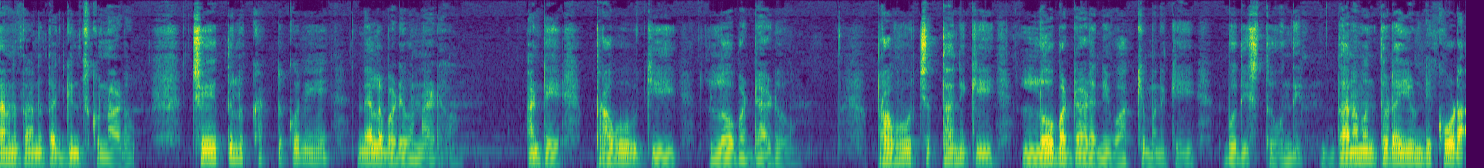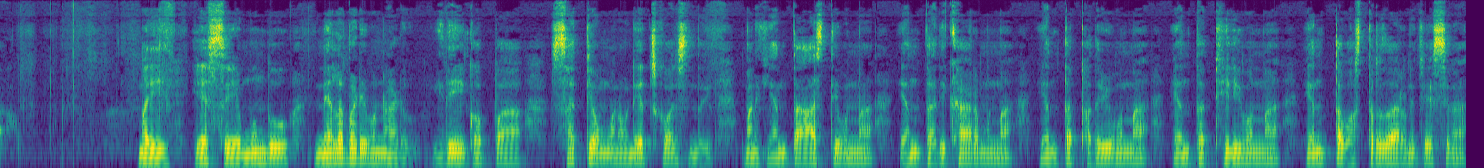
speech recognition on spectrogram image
తనను తాను తగ్గించుకున్నాడు. చేతులు కట్టుకుని నిలబడి ఉన్నాడు. అంటే ప్రభువుకి లోబడ్డాడు. ప్రభు చిత్తానికి లోబడ్డాడని వాక్యం మనకి బోధిస్తూ ఉంది. ధనవంతుడయ్యుండి కూడా మరి ఎస్ఐ ముందు నిలబడి ఉన్నాడు. ఇది గొప్ప సత్యం మనం నేర్చుకోవాల్సింది. మనకి ఎంత ఆస్తి ఉన్నా ఎంత అధికారం ఉన్నా ఎంత పదవి ఉన్నా ఎంత తెలివి ఉన్నా ఎంత వస్త్రధారణ చేసినా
